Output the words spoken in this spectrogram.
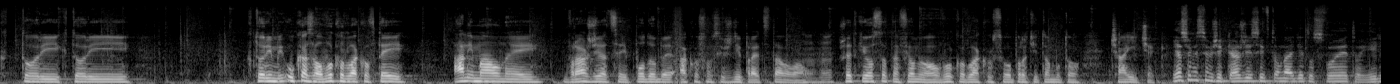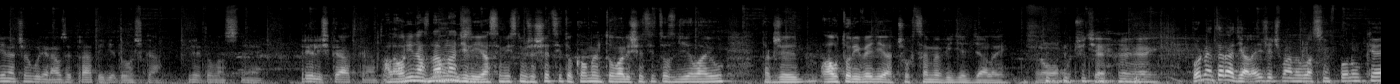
ktorý, ktorý, ktorý mi ukázal vlkodlakov v tej animálnej, vraždiacej podobe, ako som si vždy predstavoval. Uh-huh. Všetky ostatné filmy o vlkodlakoch sú oproti tomuto čajíček. Ja si myslím, že každý si v tom nájde to svoje, to je jediné, čo bude naozaj trápiť, je dĺžka. Že je to vlastne príliš krátka na to. Ale oni nás navnadili, ja si myslím, že všetci to komentovali, všetci to zdieľajú, takže autori vedia, čo chceme vidieť ďalej. No, určite. Poďme teda ďalej, že čo máme vlastne v ponuke.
